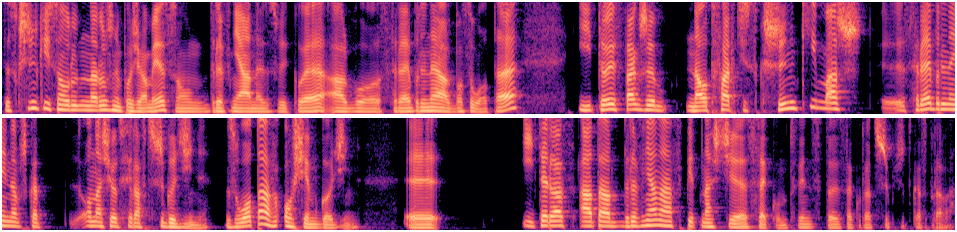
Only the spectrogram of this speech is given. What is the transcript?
Te skrzynki są na różnym poziomie, są drewniane, zwykłe, albo srebrne, albo złote. I to jest tak, że na otwarcie skrzynki masz y, srebrnej, na przykład ona się otwiera w 3 godziny, złota w 8 godzin. Y, I teraz, a ta drewniana w 15 sekund, więc to jest akurat szybciutka sprawa.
